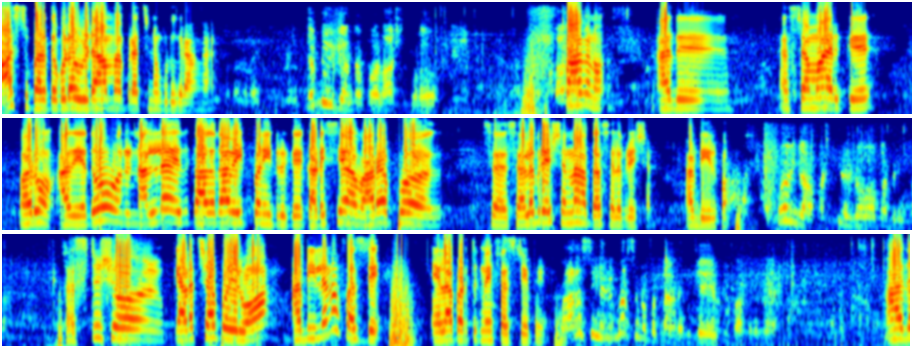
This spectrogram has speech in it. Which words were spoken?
லாஸ்ட் படத்தை கூட விடாம பிரச்சனை கொடுக்குறாங்க. பார்க்கணும். அது கஷ்டமா இருக்கு. வரும். அது ஏதோ ஒரு நல்ல இதுக்காக தான் வெயிட் பண்ணிட்டு இருக்கு கடைசியா வரப்போ செலிப்ரேஷன்னா அதான் செலிப்ரேஷன் அப்படி இருக்கும். ஃபர்ஸ்ட் ஷோ கிடைச்சா போயிடுவோம் அப்படி இல்லைன்னா ஃபர்ஸ்ட் டே எல்லா படத்துக்குமே ஃபர்ஸ்ட் டே போயிடும் அது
